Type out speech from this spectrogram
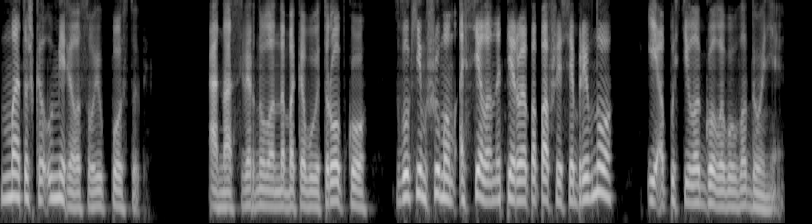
матушка умерила свою поступь. Она свернула на боковую тропку, с глухим шумом осела на первое попавшееся бревно и опустила голову в ладони.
